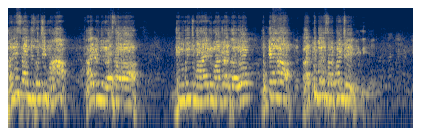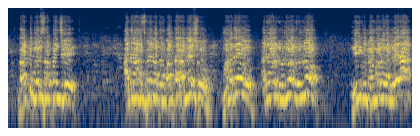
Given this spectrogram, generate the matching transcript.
మళ్ళీ స్కామ్ తీసుకొచ్చి మా నాయకుడు మీరు వేస్తారా దీని గురించి మా నాయకులు మాట్లాడతారు. ముఖ్యంగా గట్టుబడి సర్పంచ్. గట్టుబడి సర్పంచ్. అతని హస్బెండ్ అతని భర్త రమేష్ మహదేవ్ అనేవాడు రెండు వేల రెండు. నీకు మెంబర్గా లేరా?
